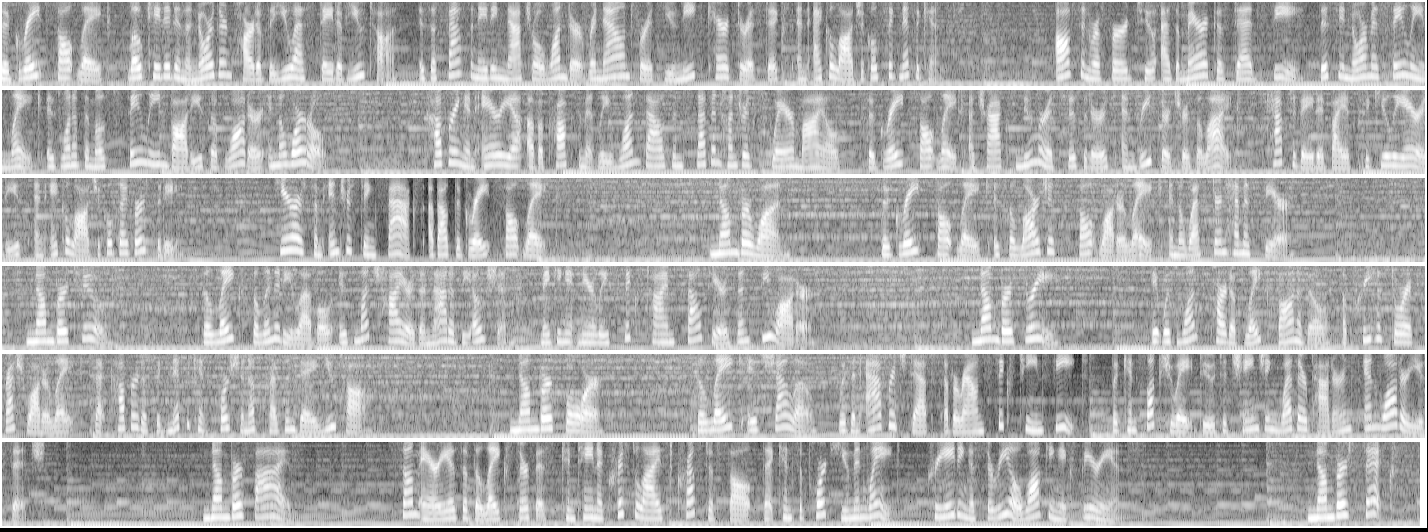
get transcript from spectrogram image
The Great Salt Lake, located in the northern part of the U.S. state of Utah, is a fascinating natural wonder renowned for its unique characteristics and ecological significance. Often referred to as America's Dead Sea, this enormous saline lake is one of the most saline bodies of water in the world. Covering an area of approximately 1,700 square miles, the Great Salt Lake attracts numerous visitors and researchers alike, captivated by its peculiarities and ecological diversity. Here are some interesting facts about the Great Salt Lake. Number 1. The Great Salt Lake is the largest saltwater lake in the Western Hemisphere. Number 2. The lake's salinity level is much higher than that of the ocean, making it nearly six times saltier than seawater. Number 3. It was once part of Lake Bonneville, a prehistoric freshwater lake that covered a significant portion of present-day Utah. Number 4. The lake is shallow, with an average depth of around 16 feet, but can fluctuate due to changing weather patterns and water usage. Number 5. Some areas of the lake's surface contain a crystallized crust of salt that can support human weight, creating a surreal walking experience. Number 6.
